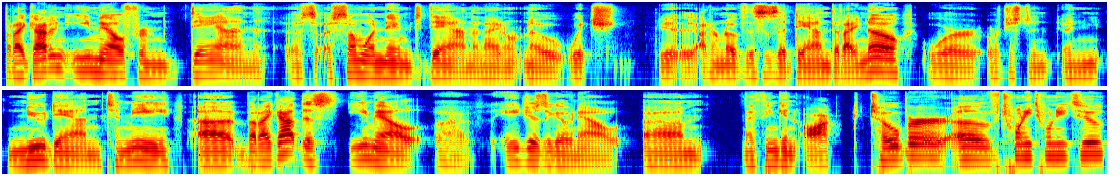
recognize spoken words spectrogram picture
but I got an email from Dan, uh, someone named Dan, and I don't know which I don't know if this is a Dan that I know or or just a, a new Dan to me. Uh, but I got this email uh, ages ago now. Um, I think in October of 2022,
